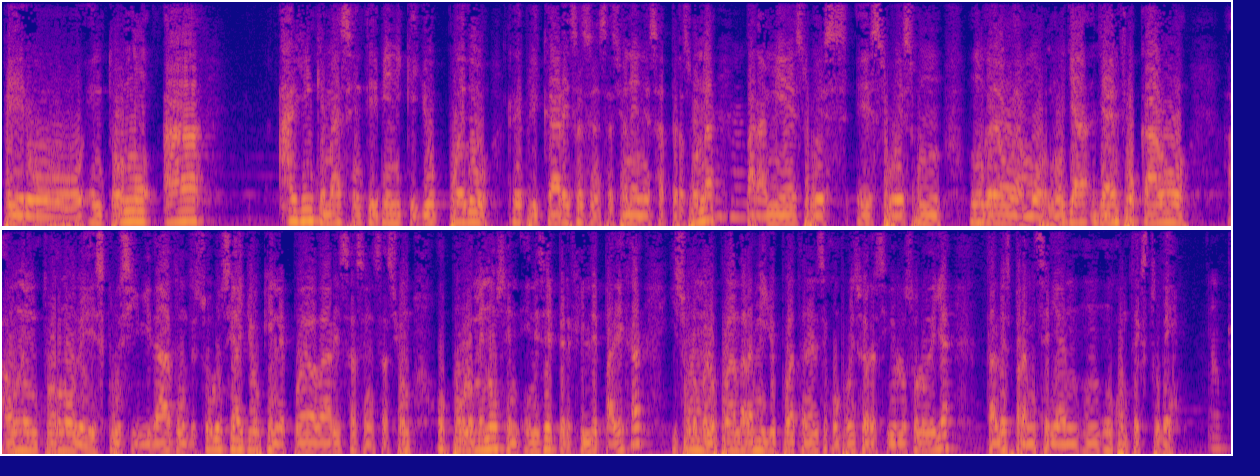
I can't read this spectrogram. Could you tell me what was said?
pero en torno a alguien que me hace sentir bien y que yo puedo replicar esa sensación en esa persona, para mí eso es, eso es un, un grado de amor, ¿no? Ya, ya enfocado a un entorno de exclusividad donde solo sea yo quien le pueda dar esa sensación o por lo menos en, ese perfil de pareja y solo me lo puedan dar a mí yo pueda tener ese compromiso de recibirlo solo de ella tal vez para mí sería un, un contexto de Ok.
